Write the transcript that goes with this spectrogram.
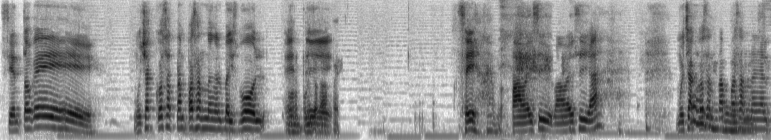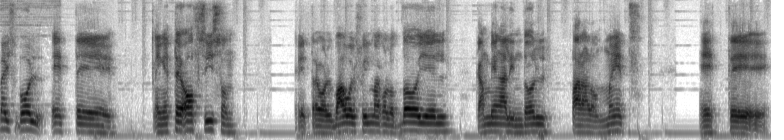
siento que muchas cosas están pasando en el béisbol. Este, café. Sí, para ver si, para ver si ya. Muchas cosas están pasando en el béisbol. Este, en este off season, eh, Trevor Bauer firma con los Dodgers, cambian a Lindor para los Mets. Este,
